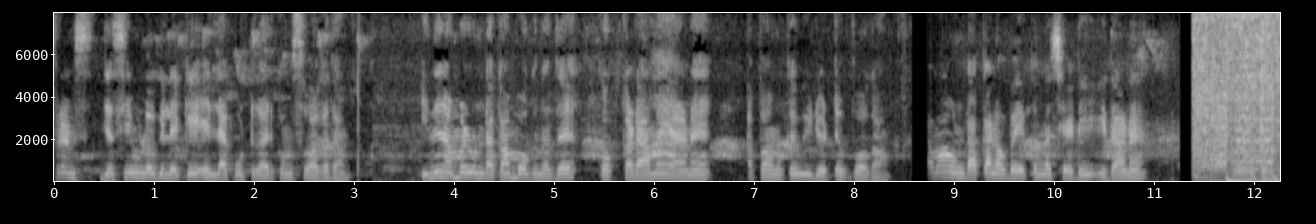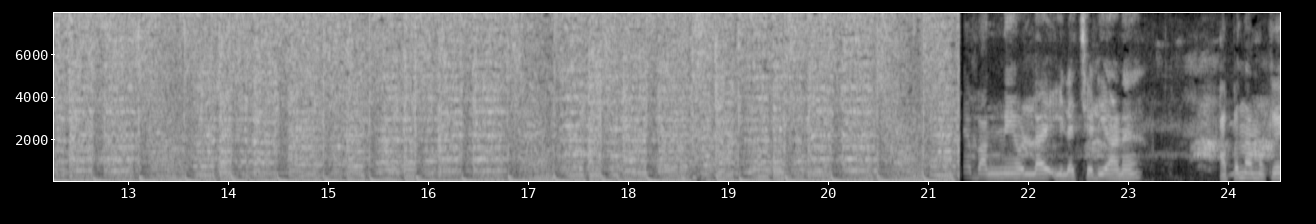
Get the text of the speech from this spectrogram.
ഫ്രണ്ട്സ് ജസീം വ്ളോഗിലേക്ക് എല്ലാ കൂട്ടുകാർക്കും സ്വാഗതം. ഇന്ന് നമ്മൾ ഉണ്ടാക്കാൻ പോകുന്നത് കൊക്കടാമയാണ് അപ്പോൾ നമുക്ക് വീഡിയോ ഇട്ട് പോകാം. കൊക്കടാമ ഉണ്ടാക്കാൻ ഉപയോഗിക്കുന്ന ചെടി ഇതാണ്. ഭംഗിയുള്ള ഇലച്ചെടിയാണ്. അപ്പം നമുക്ക്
